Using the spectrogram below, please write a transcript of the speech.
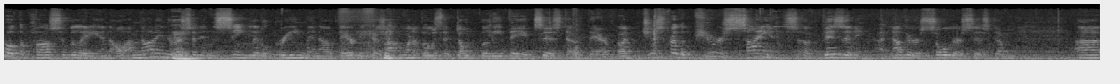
about the possibility, and I'm not interested in seeing little green men out there because I'm one of those that don't believe they exist out there, but just for the pure science of visiting another solar system, uh,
